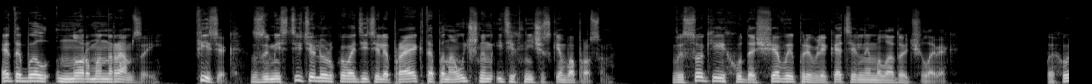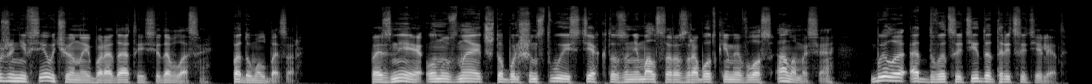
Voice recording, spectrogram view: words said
Это был Норман Рамзей, физик, заместитель руководителя проекта по научным и техническим вопросам. Высокий, худощавый, привлекательный молодой человек. Похоже, не все ученые бородатые седовласы, подумал Безер. Позднее он узнает, что большинству из тех, кто занимался разработками в Лос-Аламосе, было от 20 до 30 лет.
